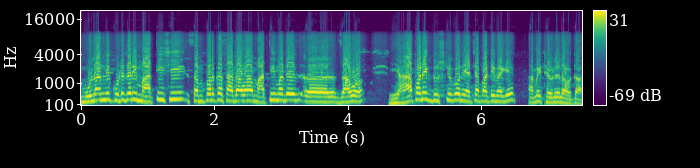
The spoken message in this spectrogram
मुलांनी कुठेतरी मातीशी संपर्क साधावा मातीमध्ये जावं. हा पण एक दृष्टिकोन याच्या पाठीमागे आम्ही ठेवलेला होता.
